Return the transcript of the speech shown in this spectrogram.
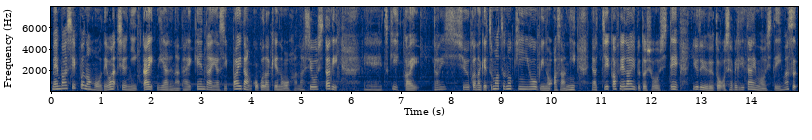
メンバーシップの方では週に1回リアルな体験談や失敗談、ここだけのお話をしたり、えー月1回来週かな月末の金曜日の朝にやっちーカフェライブと称してゆるゆるとおしゃべりタイムをしています。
